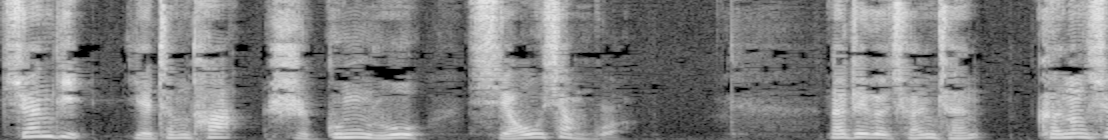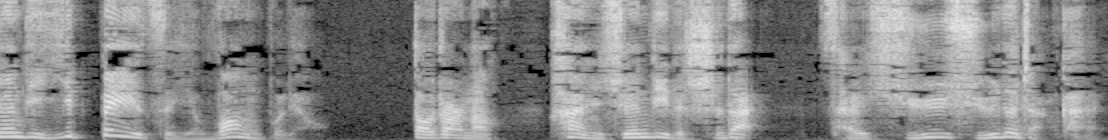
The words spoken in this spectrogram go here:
宣帝。也称他是公如肖像国，那这个权臣可能宣帝一辈子也忘不了。到这儿呢，汉宣帝的时代才徐徐的展开。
